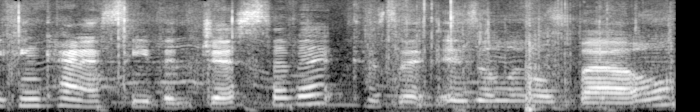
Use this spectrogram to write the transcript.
You can kind of see the gist of it because it is a little bow.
